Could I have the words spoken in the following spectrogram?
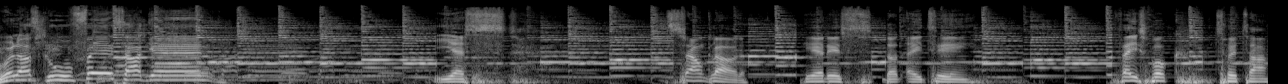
Well, I screw face again. Yes. SoundCloud. Here it is. Dot at. Facebook, Twitter,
